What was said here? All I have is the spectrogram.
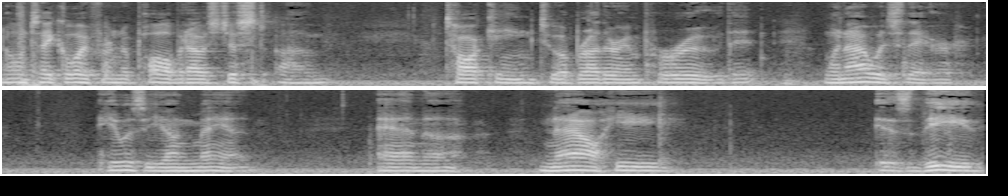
don't take away from Nepal, but I was just um, talking to a brother in Peru that when I was there, he was a young man, and uh, now he is the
